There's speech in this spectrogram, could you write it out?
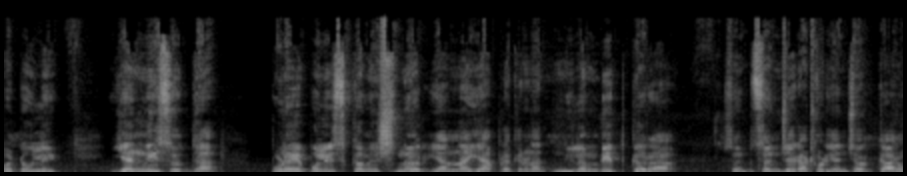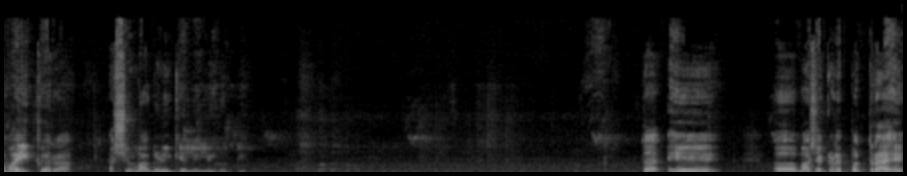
पटोले यांनी सुद्धा पुणे पोलीस कमिशनर यांना या प्रकरणात निलंबित करा सं- संजय राठोड यांच्यावर कारवाई करा अशी मागणी केलेली होती. तर हे माझ्याकडे पत्र आहे.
